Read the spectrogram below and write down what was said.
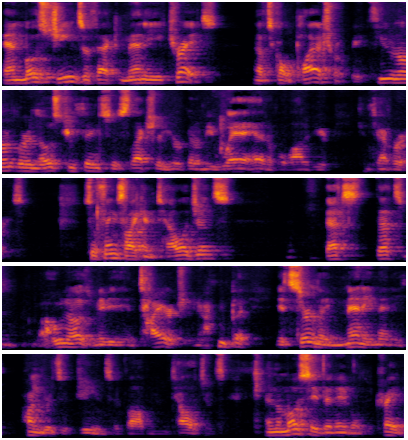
And most genes affect many traits. That's called pleiotropy. If you don't learn those two things this lecture, you're going to be way ahead of a lot of your contemporaries. So things like intelligence, that's that's who knows, maybe the entire genome, but it's certainly many, many hundreds of genes involved in intelligence. And the most they've been able to trade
